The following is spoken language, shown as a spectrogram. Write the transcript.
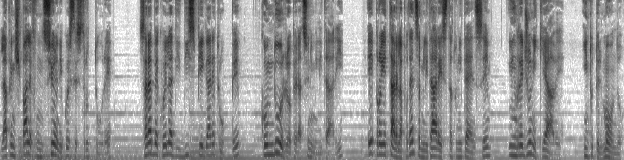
la principale funzione di queste strutture sarebbe quella di dispiegare truppe, condurre operazioni militari e proiettare la potenza militare statunitense in regioni chiave in tutto il mondo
